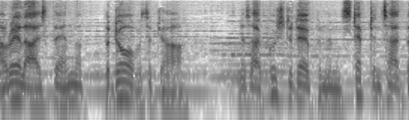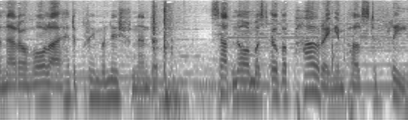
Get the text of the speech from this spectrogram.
I realized then that the door was ajar, and as I pushed it open and stepped inside the narrow hall, I had a premonition and a sudden, almost overpowering impulse to flee.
